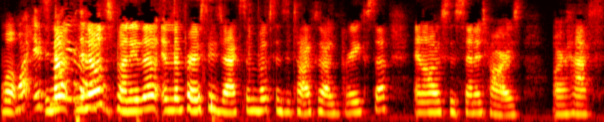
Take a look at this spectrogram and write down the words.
Well, What? It's you not know, even you know what's funny though? In the Percy Jackson book, since it talks about Greek stuff, and obviously centaurs are half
